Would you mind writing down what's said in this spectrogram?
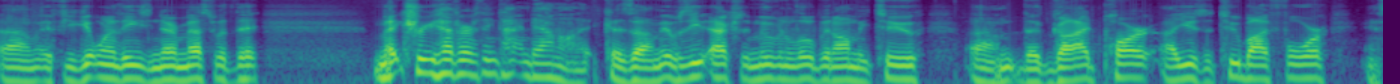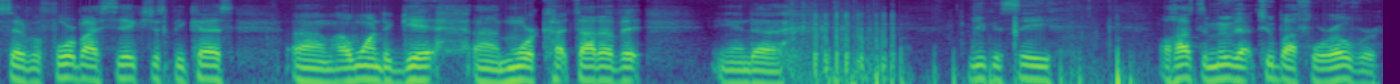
Um, if you get one of these, you never mess with it make sure you have everything tightened down on it because um, it was actually moving a little bit on me too. Um, the guide part, I used a 2x4 instead of a 4x6 just because um, I wanted to get uh, more cuts out of it. And uh, you can see I'll have to move that 2x4 over.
